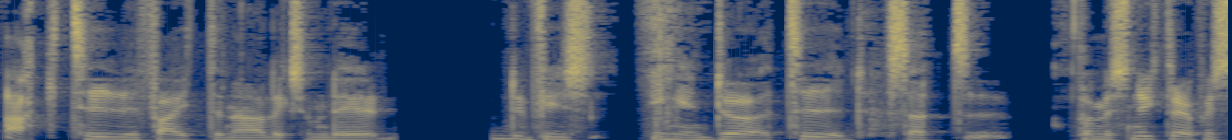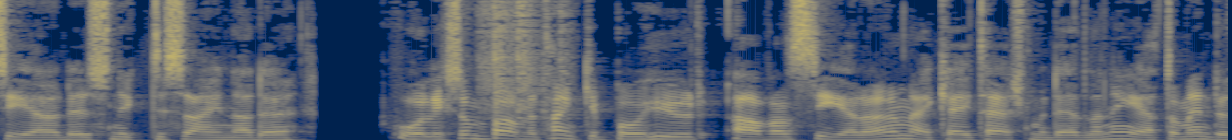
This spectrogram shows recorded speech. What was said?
aktiv i fighterna. Liksom det, det finns ingen dödtid. Så att de är snyggt regisserade, snyggt designade. Och liksom bara med tanke på hur avancerade de här karaktärsmodellerna är, att de ändå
